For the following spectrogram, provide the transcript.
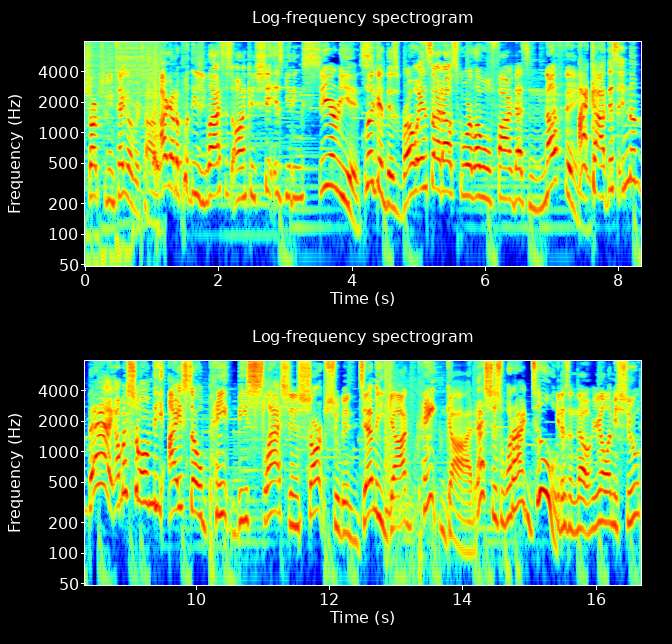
sharpshooting takeover time. I gotta put these glasses on because shit is getting serious. Look at this, bro. Inside out score level five. That's nothing. I got this in the bag. I'm gonna show him the ISO paint beast slashing sharpshooting demigod paint god. That's just what I do. He doesn't know. You're gonna let me shoot?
